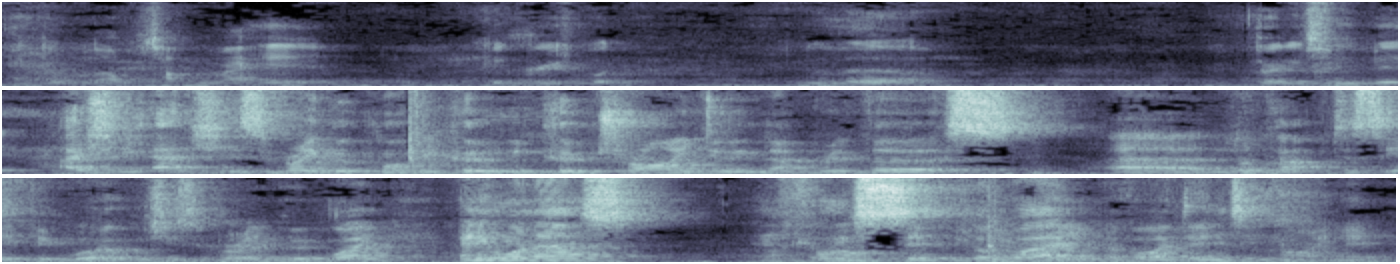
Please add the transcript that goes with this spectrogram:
think of it off the top of my head. Good grief, but the 32-bit. Actually, actually, it's a very good point. We could we could try doing that reverse uh, lookup to see if it worked, which is a very good way. Anyone else? A far simpler way of identifying it.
